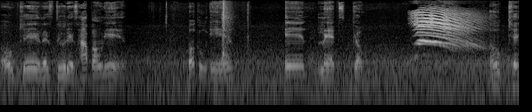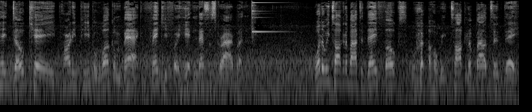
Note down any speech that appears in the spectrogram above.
Okay, let's do this. Hop on in. Buckle in. And let's go. Yeah! Okay, okay. Party people, welcome back. Thank you for hitting that subscribe button. What are we talking about today, folks? What are we talking about today?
